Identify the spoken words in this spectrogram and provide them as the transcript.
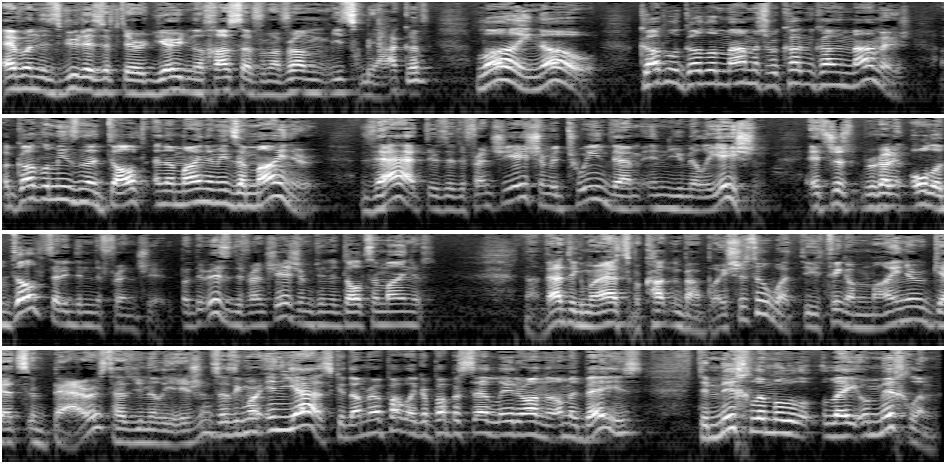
Everyone is viewed as if they're Yerid Nechasa from Avram Yitzchak Yaakov. Loi, no. Gadol, Gadol, Mamish, Vakadin, Kadin, Mamish. A Gadol means an adult and a minor means a minor. That there's a differentiation between them in humiliation. It's just regarding all adults that he didn't differentiate. But there is a differentiation between adults and minors. Now that the Gemara asks about bar what do you think a minor gets embarrassed, has humiliation? Says the Gemara, in yes, Kedam Rav like our Papa said later on in Amid Beis, the michlemu le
